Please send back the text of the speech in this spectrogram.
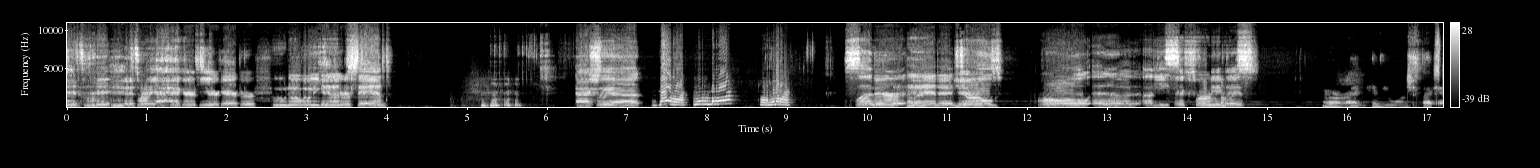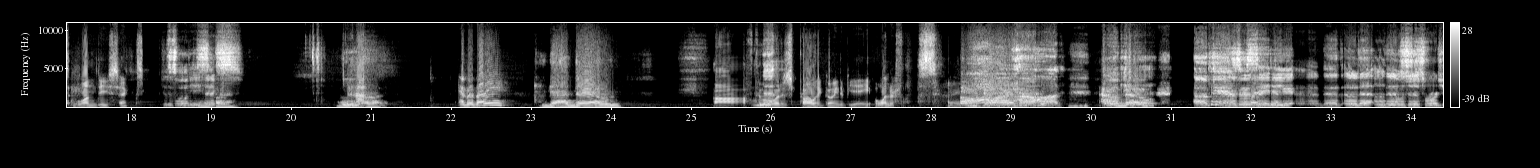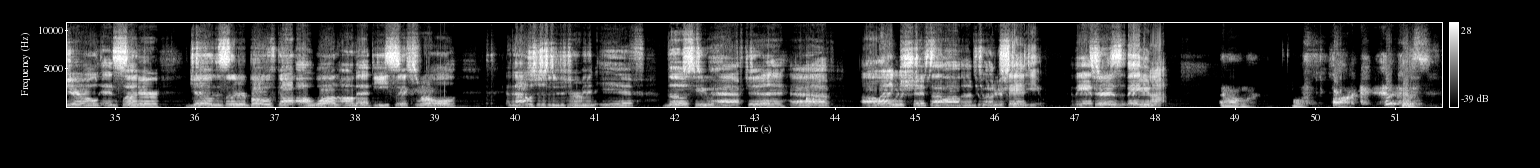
it's pretty, it's pretty accurate to your character, who nobody can understand. Actually, uh, Slender and uh, Gerald, roll uh, a d6 for me, please. Alright, give me one second. 1d6. Just one d6. Oh, God. Everybody? God damn. Off to No. what is probably going to be a wonderful start. Oh, my god! Oh, no. Okay, I was gonna say, you, uh, that, uh, that, that was just for Gerald and Slender. Gerald and Slender both got a 1 on that d6 roll, and that was just to determine if those two have to have uh, language chips that allow them to understand you. And the answer is they do not. Oh, oh fuck.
